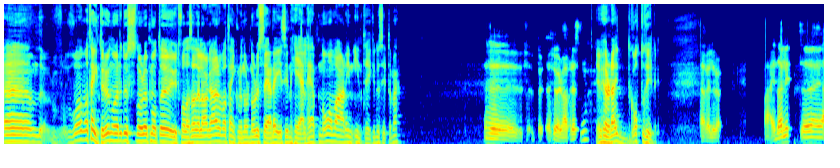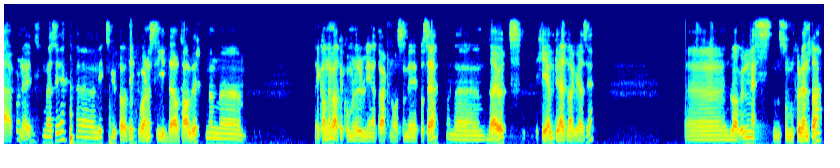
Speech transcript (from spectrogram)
Uh, hva, hva, tenkte du når, du når det på en måte utfolda seg det laget her, og hva tenker du når, når, du ser det i sin helhet nå? Hva er det inntrykket du sitter med? Uh, hører du meg forresten? Jeg hører deg godt og tydelig. Det er veldig bra. Nei, det er litt uh, Jeg er fornøyd, må jeg si. Litt skuffa at det ikke var noen sideavtaler. Men det kan jo være at det kommer noe rulle inn etter hvert nå som vi får se. Men uh, det er jo et helt greit lag, vil jeg si. Uh, det var vel nesten som forventa.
